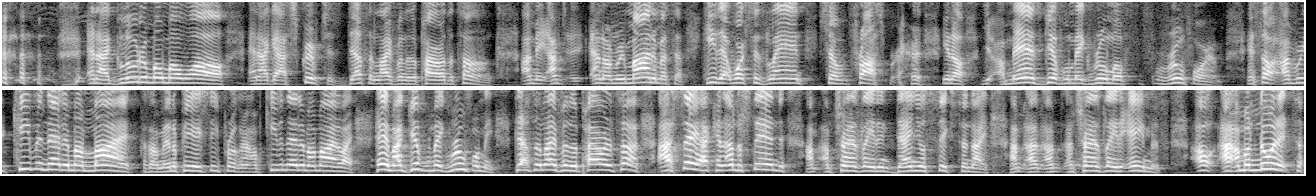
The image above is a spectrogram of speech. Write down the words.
and I glued them on my wall and I got scriptures, death and life under the power of the tongue. I mean, I'm, and I'm reminding myself, he that works his land shall prosper. you know, a man's gift will make room, of, room for him. And so I'm re- keeping that in my mind because I'm in a PhD program. I'm keeping that in my mind like, hey, my gift will make room for me. Death and life in the power of the tongue. I say I can understand. I'm, I'm translating Daniel 6 tonight. I'm, I'm, I'm translating Amos. Oh, I'm anointed to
